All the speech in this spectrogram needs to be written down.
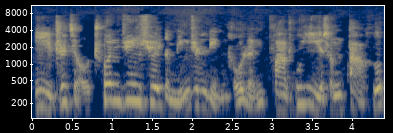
一只脚穿军靴的明军领头人发出一声大喝。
